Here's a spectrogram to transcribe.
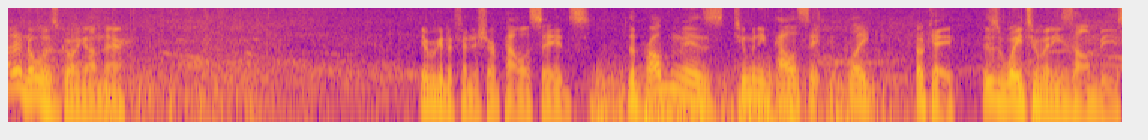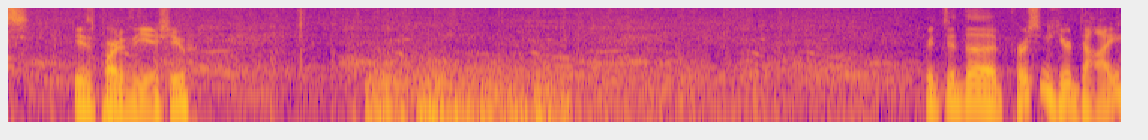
I don't know what was going on there. Yeah, we're gonna finish our palisades. The problem is, too many palisades... Like, okay, this is way too many zombies, is part of the issue. Wait, did the person here die?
